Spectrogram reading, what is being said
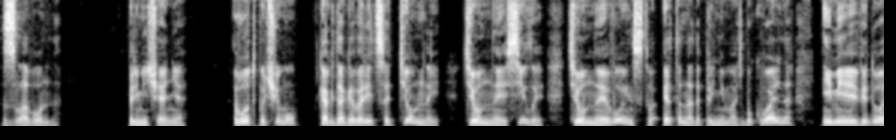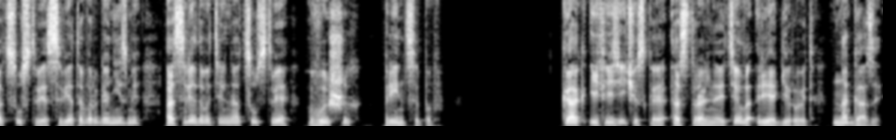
зловонно. Примечание. Вот почему, когда говорится «темный», Темные силы, темное воинство – это надо принимать буквально, имея в виду отсутствие света в организме, а следовательно отсутствие высших принципов. Как и физическое, астральное тело реагирует на газы.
